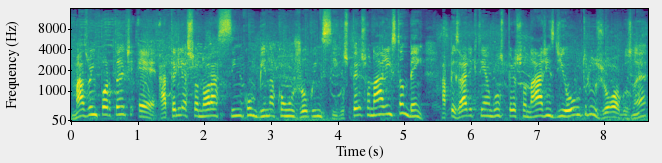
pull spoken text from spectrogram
Mas o importante é, a trilha sonora sim combina com o jogo em si. Os personagens também, apesar de que tem alguns personagens de outros jogos, né?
